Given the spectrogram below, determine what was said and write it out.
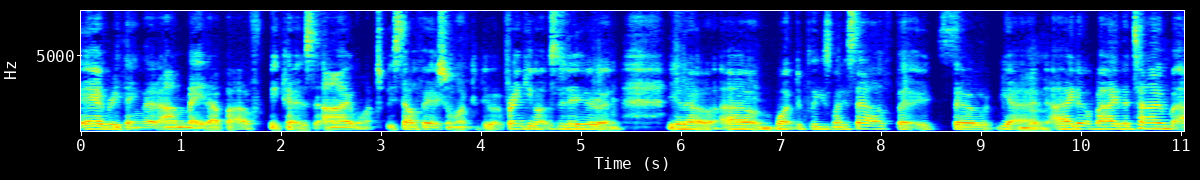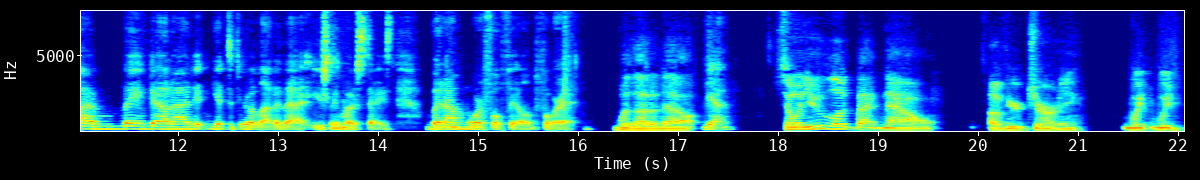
everything that I'm made up of because I want to be selfish and want to do what Frankie wants to do and, you know, um, want to please myself. But so, yeah, yeah, I don't, by the time I'm laying down, I didn't get to do a lot of that usually most days, but I'm more fulfilled for it. Without a doubt. Yeah. So when you look back now of your journey, would, would,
